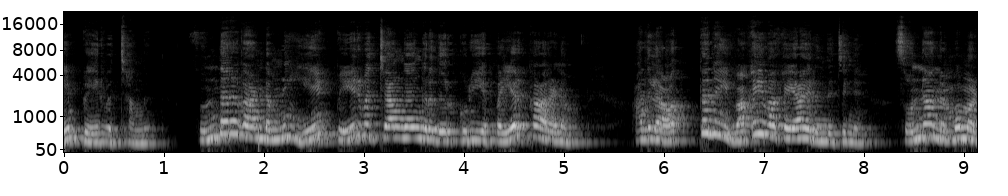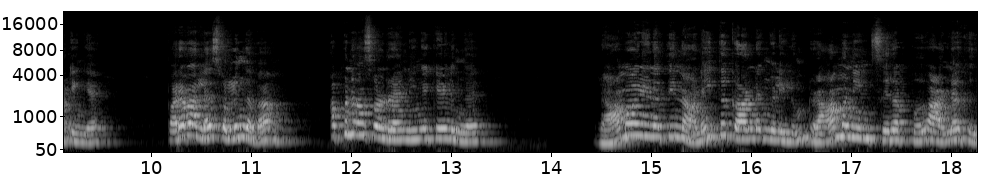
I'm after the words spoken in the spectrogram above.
ஏன் பேர் வச்சாங்க? சுந்தரகாண்டம்னு ஏன் பேர் வச்சாங்கங்கிறதுக்குரிய பெயர் காரணம் அதுல அத்தனை வகை வகையா இருந்துச்சுங்க. சொன்னா நம்ப மாட்டீங்க. பரவாயில்ல சொல்லுங்க வா. அப்ப நான் சொல்றேன் நீங்க கேளுங்க. ராமாயணத்தின் அனைத்து காண்டங்களிலும் ராமனின் சிறப்பு அழகு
